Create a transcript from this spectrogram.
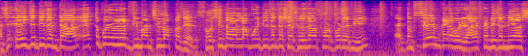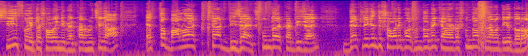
আচ্ছা এই যে ডিজাইনটার এত পরিমাণে ডিমান্ড ছিল আপনাদের। সো চিন্তা করলাম ওই ডিজাইনটা শেষ হয়ে যাওয়ার পর পরে আমি একদম সেম ক্যাটাগরির আরেকটা ডিজাইন নিয়ে আসছি সো এটা সবাই নেবেন। কারণ হচ্ছে গা এত ভালো একটা ডিজাইন সুন্দর একটা ডিজাইন দেখলে কিন্তু সবারই পছন্দ হবে, ক্যামেরাটা সুন্দর করে আমার দিকে ধরো।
